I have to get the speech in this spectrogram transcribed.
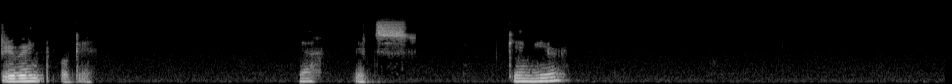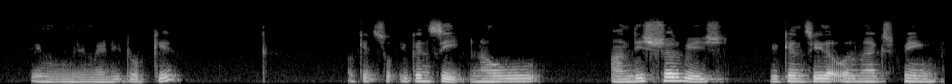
Prevent okay. Yeah it's came here. We made it okay okay so you can see. Now on this service you can see that our max ping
